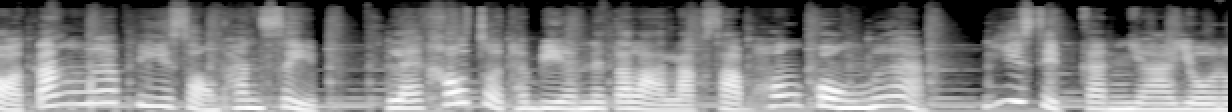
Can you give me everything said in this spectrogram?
ก่อตั้งเมื่อปี 2010 และเข้าจดทะเบียนในตลาดหลักทรัพย์ฮ่องกงเมื่อ 20 กันยายน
